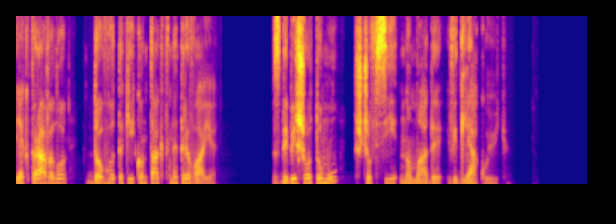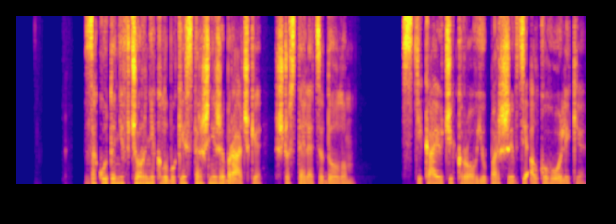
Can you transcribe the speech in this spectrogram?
Як правило, довго такий контакт не триває, здебільшого тому, що всі номади відлякують. Закутані в чорні клубуки страшні жебрачки, що стеляться долом, стікаючи кров'ю паршивці алкоголіки,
